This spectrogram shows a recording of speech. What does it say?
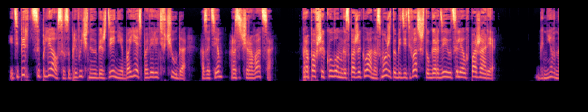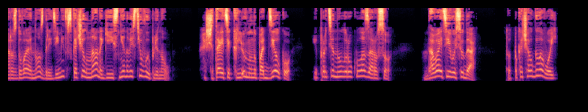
и теперь цеплялся за привычные убеждения, боясь поверить в чудо, а затем разочароваться. Пропавший кулон госпожи Клана сможет убедить вас, что Гордей уцелел в пожаре. Гневно раздувая ноздри, Демид вскочил на ноги и с ненавистью выплюнул. «Считаете, клюну на подделку?» и протянул руку Лазарусу. «Давайте его сюда!» Тот покачал головой.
